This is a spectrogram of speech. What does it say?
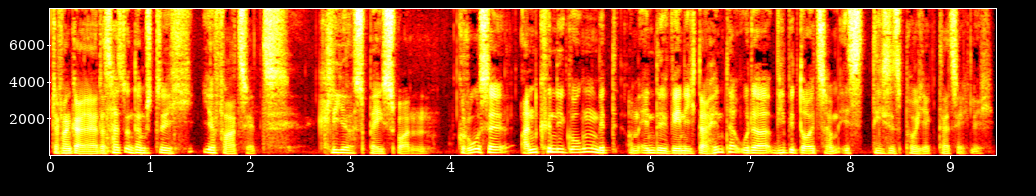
Stefan Geier, das heißt unterm Strich Ihr Fazit. Clear Space One große Ankündigungen mit am Ende wenig dahinter oder wie bedeutsam ist dieses Projekt tatsächlich?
